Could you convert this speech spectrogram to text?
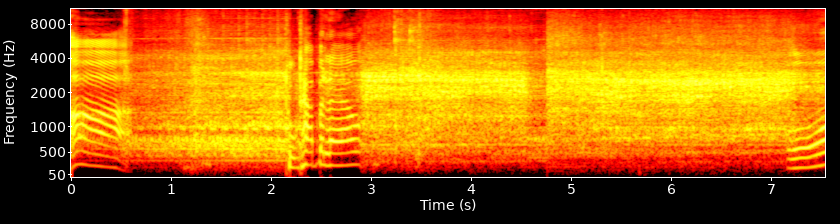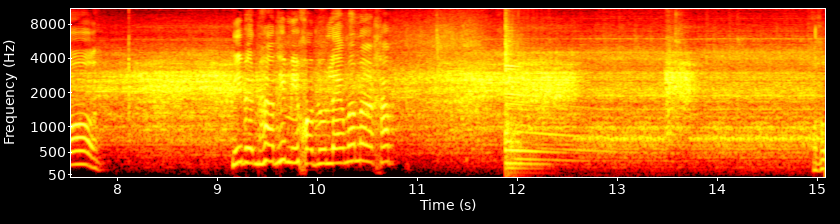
อ้อถูกทับไปแล้ว โอ้ นี่เป็นภาพที่มีความรุนแรงมาก ๆ ครับ โอ้โห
